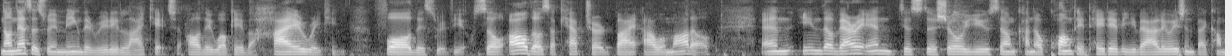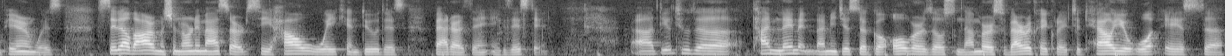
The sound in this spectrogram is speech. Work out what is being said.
not necessarily mean they really like it or they will give a high rating for this review. So all those are captured by our model. And in the very end, just to show you some kind of quantitative evaluation by comparing with state-of-art machine learning methods, see how we can do this better than existing. Uh, due to the time limit, let me just uh, go over those numbers very quickly to tell you what is the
